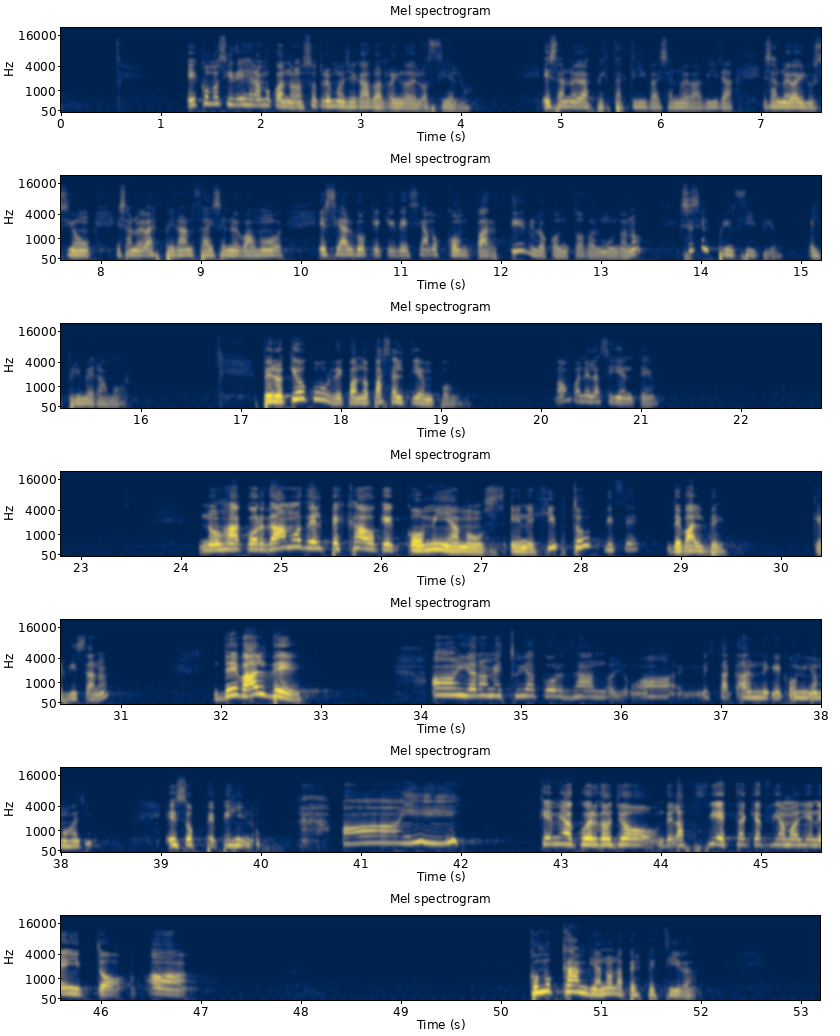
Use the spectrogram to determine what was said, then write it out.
Es como si dijéramos cuando nosotros hemos llegado al reino de los cielos. Esa nueva expectativa, esa nueva vida, esa nueva ilusión, esa nueva esperanza, ese nuevo amor, ese algo que, deseamos compartirlo con todo el mundo, ¿no? Ese es el principio, el primer amor. Pero ¿qué ocurre cuando pasa el tiempo? Vamos a poner la siguiente. Nos acordamos del pescado que comíamos en Egipto, dice, de balde. Qué risa, ¿no? de balde. Ay, ahora me estoy acordando yo, ay, esta carne que comíamos allí, esos pepinos. Ay, que me acuerdo yo de las fiestas que hacíamos allí en Egipto. Ah. ¿Cómo cambia no, la perspectiva?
